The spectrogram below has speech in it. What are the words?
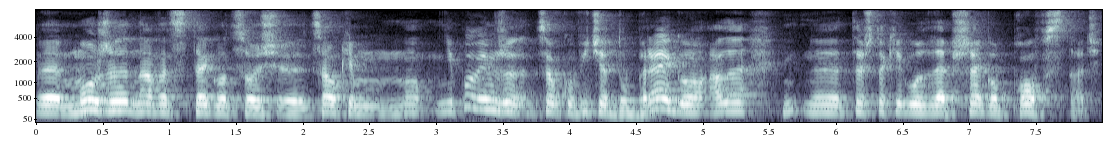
e, może nawet z tego coś całkiem, no nie powiem, że całkowicie dobrego, ale też takiego lepszego powstać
